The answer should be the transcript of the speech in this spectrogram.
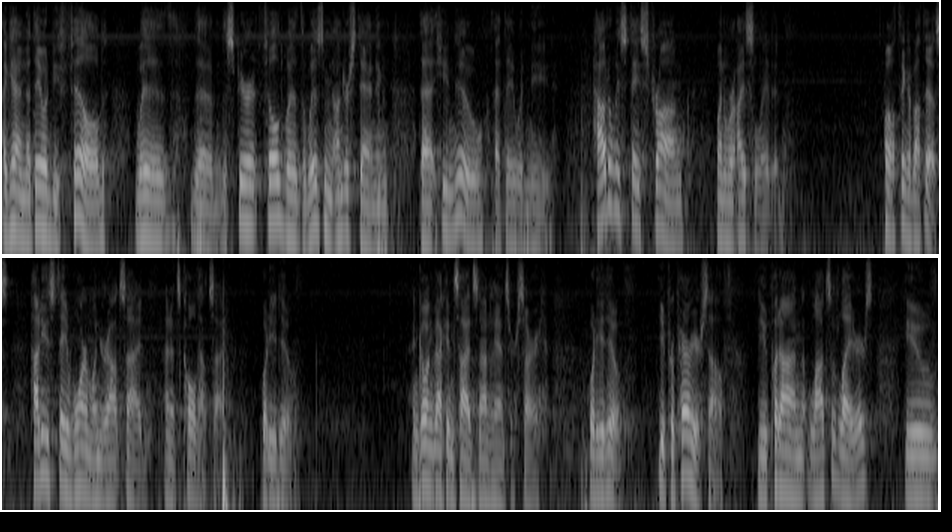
again, that they would be filled with the, the Spirit, filled with the wisdom and understanding that he knew that they would need. How do we stay strong when we're isolated? Well, think about this. How do you stay warm when you're outside and it's cold outside? What do you do? And going back inside is not an answer, sorry. What do you do? You prepare yourself. You put on lots of layers. You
